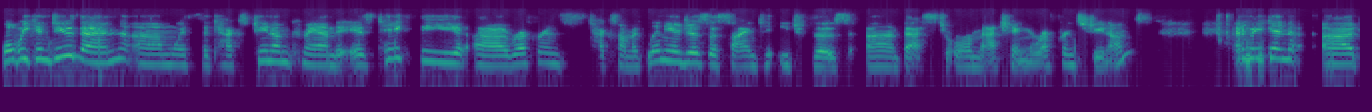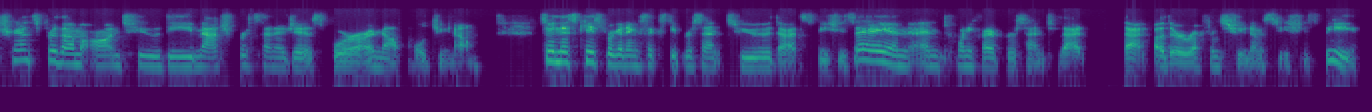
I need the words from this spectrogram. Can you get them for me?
What we can do then um, with the tax genome command is take the uh, reference taxonomic lineages assigned to each of those uh, best or matching reference genomes, and we can uh, transfer them onto the match percentages for our novel genome. So in this case, we're getting 60% to that species A and, and 25% to that that other reference genome species B.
